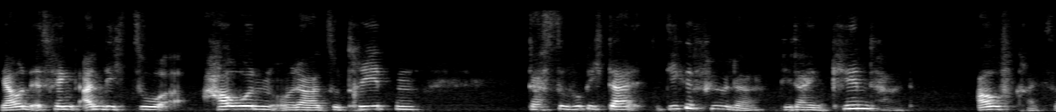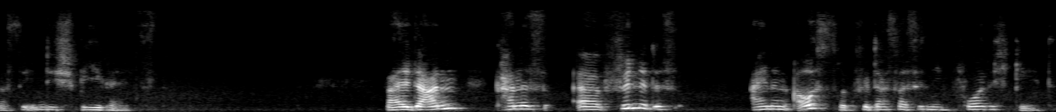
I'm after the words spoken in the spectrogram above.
ja, und es fängt an, dich zu hauen oder zu treten, dass du wirklich da die Gefühle, die dein Kind hat, aufgreifst, dass du ihm die spiegelst. Weil dann kann es, äh, findet es einen Ausdruck für das, was in ihm vor sich geht.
